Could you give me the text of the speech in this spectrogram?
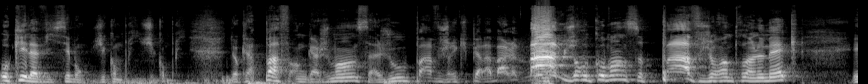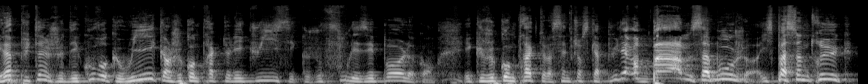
Ok, la vie, c'est bon, j'ai compris, j'ai compris. Donc là, paf, engagement, ça joue, paf, je récupère la balle, bam, je recommence, paf, je rentre dans le mec. Et là, putain, je découvre que oui, quand je contracte les cuisses et que je fous les épaules quand, et que je contracte la ceinture scapulaire, bam, ça bouge. Il se passe un truc.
